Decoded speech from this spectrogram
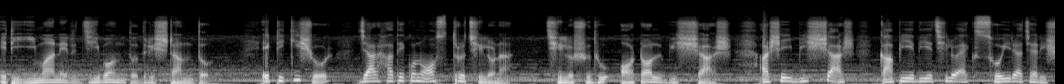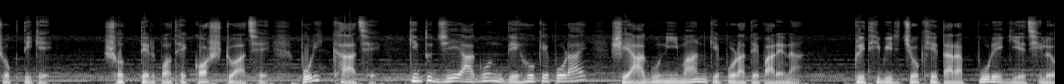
এটি ইমানের জীবন্ত দৃষ্টান্ত। একটি কিশোর যার হাতে কোনো অস্ত্র ছিল না, ছিল শুধু অটল বিশ্বাস, আর সেই বিশ্বাস কাঁপিয়ে দিয়েছিল এক স্বৈরাচারী শক্তিকে। সত্যের পথে কষ্ট আছে, পরীক্ষা আছে, কিন্তু যে আগুন দেহকে পোড়ায়, সে আগুন ইমানকে পোড়াতে পারে না। পৃথিবীর চোখে তারা পুড়ে গিয়েছিল,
